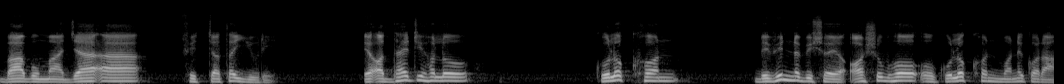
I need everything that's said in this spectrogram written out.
বাবু মা যা ফিটাতাইয়ুরি এ অধ্যায়টি হল কুলক্ষণ, বিভিন্ন বিষয়ে অশুভ ও কুলক্ষণ মনে করা।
